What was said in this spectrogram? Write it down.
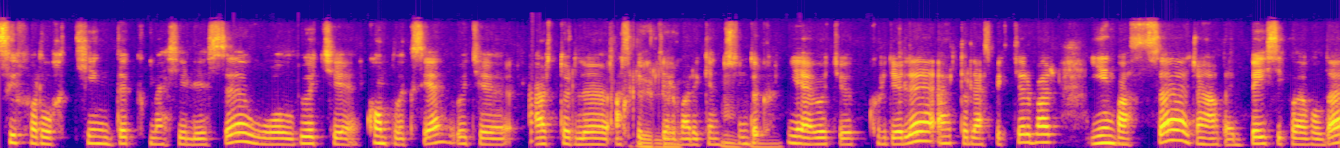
цифрлық теңдік мәселесі ол өте комплекс иә өте әртүрлі аспекттер бар екен түсіндік. Иә өте күрделі әртүрлі аспекттер бар. Ең бастысы жаңағыдай бейсик левелда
